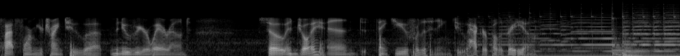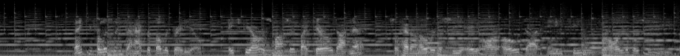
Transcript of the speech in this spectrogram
platform you're trying to uh, maneuver your way around. So enjoy, and thank you for listening to Hacker Public Radio. Thank you for listening to Hacker Public Radio. HPR is sponsored by Caro.net, so head on over to caro.net for all your hosting needs.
